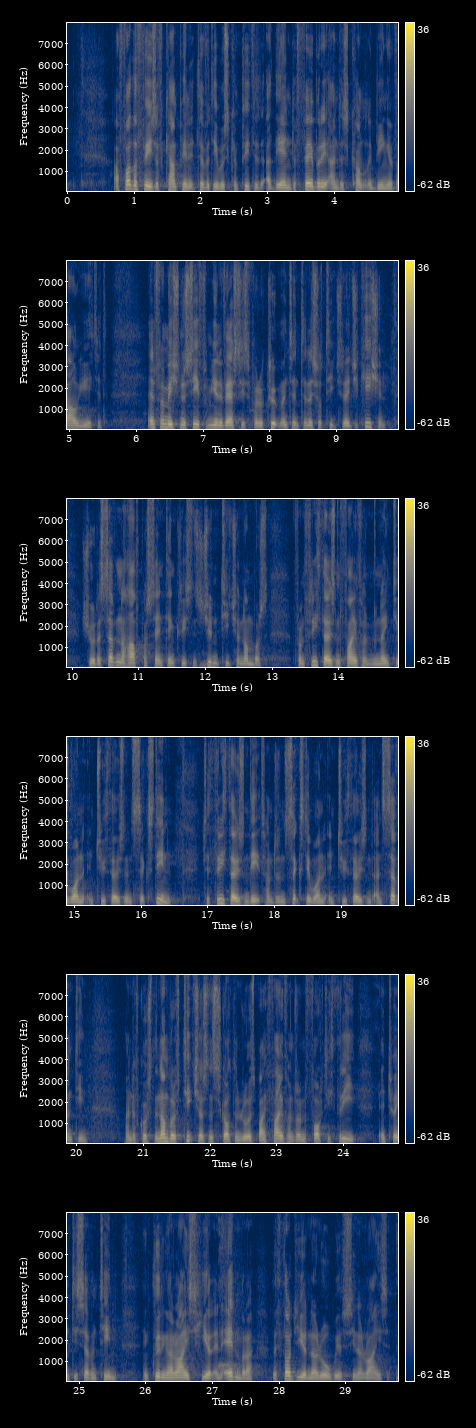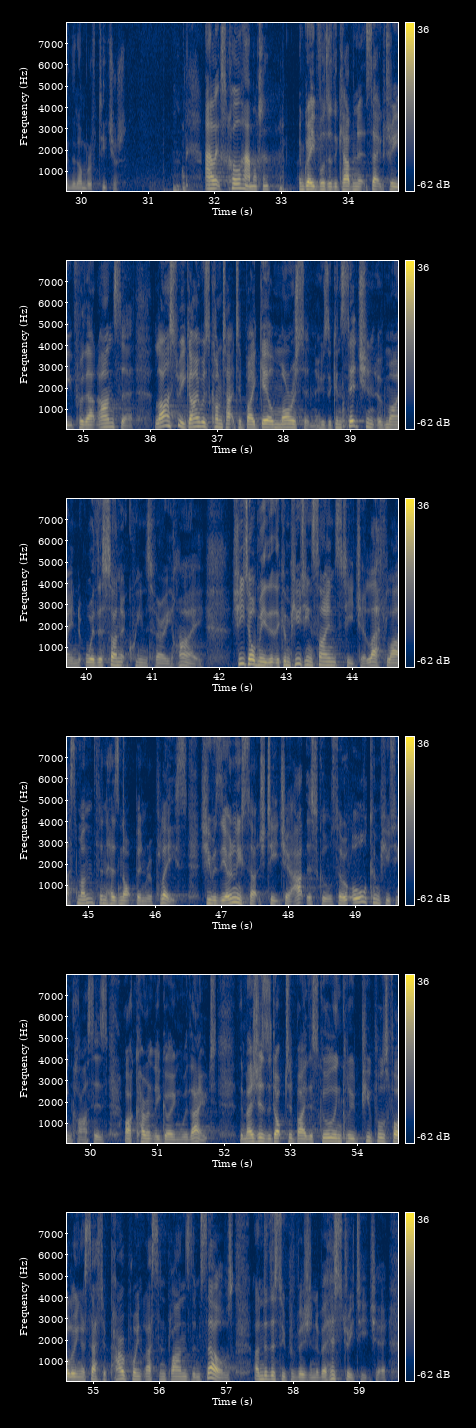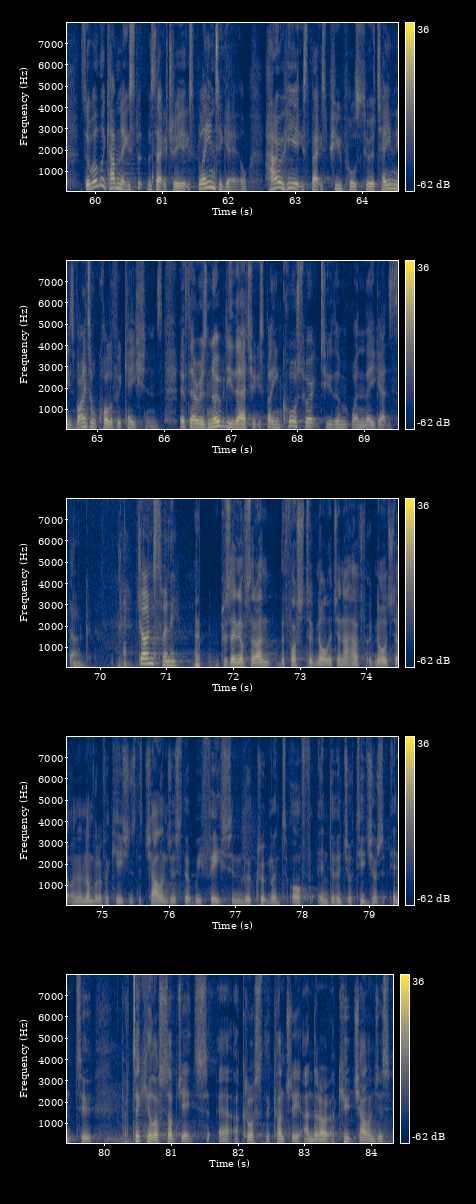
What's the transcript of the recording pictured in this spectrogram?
A further phase of campaign activity was completed at the end of February and is currently being evaluated. Information received from universities for recruitment into initial teacher education showed a 7.5% increase in student teacher numbers from 3,591 in 2016 to 3,861 in 2017, and of course the number of teachers in Scotland rose by 543 in 2017, including a rise here in Edinburgh. The third year in a row we have seen a rise in the number of teachers. Alex Cole Hamilton. I'm grateful to the Cabinet Secretary for that answer. Last week, I was contacted by Gail Morrison, who's a constituent of mine with a son at Queens Ferry High. She told me that the computing science teacher left last month and has not been replaced. She was the only such teacher at the school, so all computing classes are currently going without. The measures adopted by the school include pupils following a set of PowerPoint lesson plans themselves under the supervision of a history teacher. So will the Cabinet Ex Secretary explain to Gail how he expects pupils to attain these vital qualifications if there is nobody there to explain coursework to them when they get stuck? John Swinney. Presiding officer, I'm the first to acknowledge, and I have acknowledged it on a number of occasions, the challenges that we face in the recruitment of individual teachers into particular subjects uh, across the country, and there are acute challenges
